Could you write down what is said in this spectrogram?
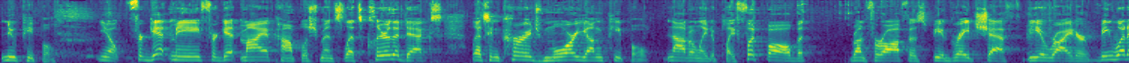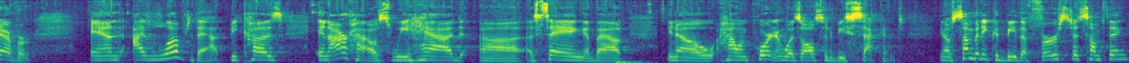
new people. You know, forget me, forget my accomplishments. Let's clear the decks. Let's encourage more young people, not only to play football, but run for office, be a great chef, be a writer, be whatever. And I loved that because in our house we had uh, a saying about, you know, how important it was also to be second. You know, somebody could be the first at something,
